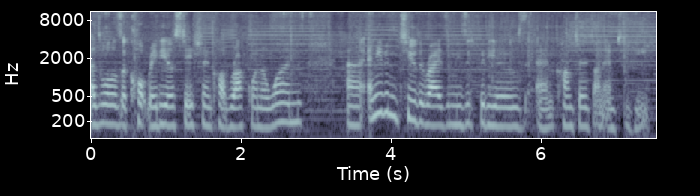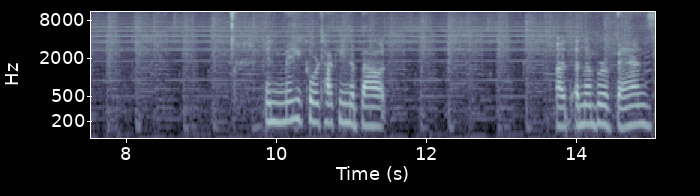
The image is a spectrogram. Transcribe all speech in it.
as well as a cult radio station called Rock 101, uh, and even to the rise of music videos and concerts on MTV. In Mexico, we're talking about a, a number of bands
